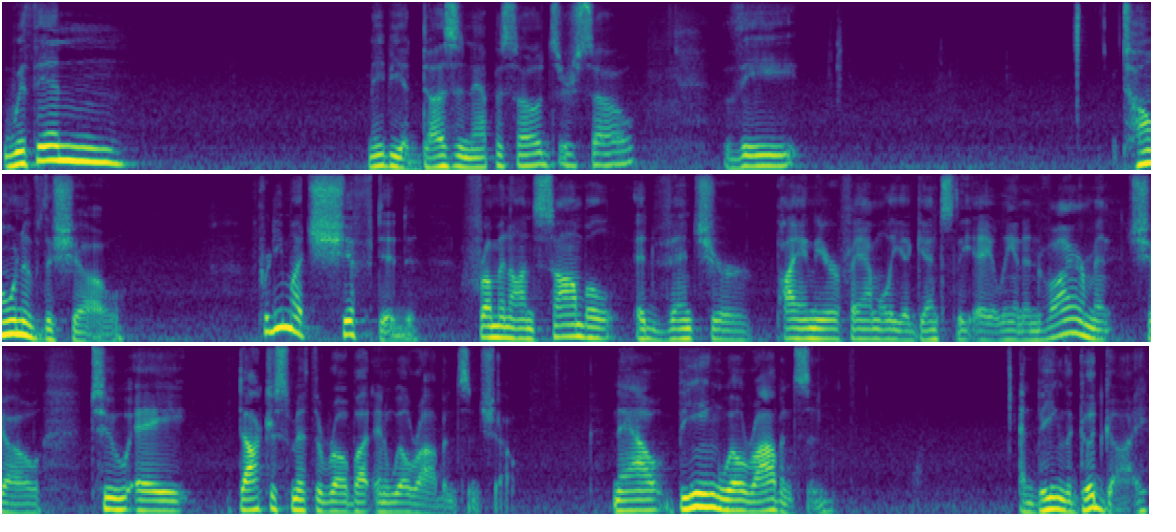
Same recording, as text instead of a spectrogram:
within maybe a dozen episodes or so, the tone of the show pretty much shifted from an ensemble adventure pioneer family against the alien environment show to a Dr. Smith the Robot and Will Robinson show. Now, being Will Robinson and being the good guy,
